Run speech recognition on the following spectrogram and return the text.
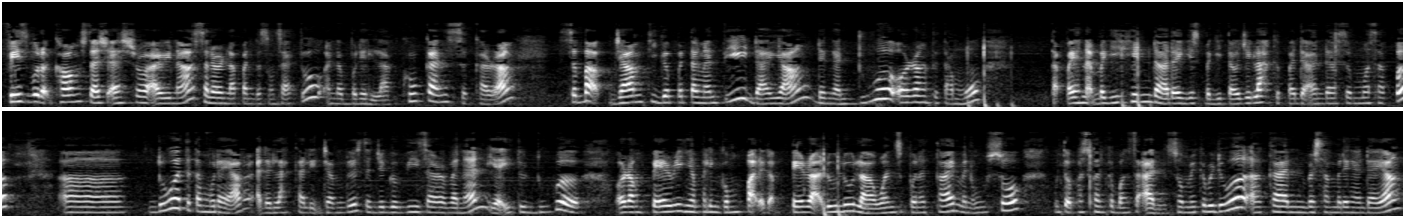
facebook.com slash astroarena saluran 801, anda boleh lakukan sekarang. Sebab jam 3 petang nanti Dayang dengan dua orang tetamu tak payah nak bagi hint dah Dayang just bagi tahu je lah kepada anda semua siapa uh, Dua tetamu Dayang adalah Khalid Jamdus dan juga V Saravanan Iaitu dua orang pairing yang paling keempat dekat Perak dulu lah Once upon a time and also untuk pasukan kebangsaan So mereka berdua akan bersama dengan Dayang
